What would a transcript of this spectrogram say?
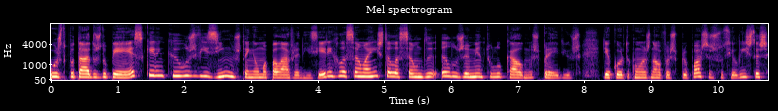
Os deputados do PS querem que os vizinhos tenham uma palavra a dizer em relação à instalação de alojamento local nos prédios. De acordo com as novas propostas socialistas,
